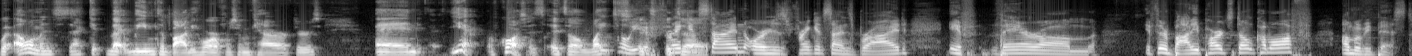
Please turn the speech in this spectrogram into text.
with elements that get, that lead into body horror for some characters. And yeah, of course, it's it's a light. Oh yeah, it's a- Frankenstein or his Frankenstein's bride, if their um if their body parts don't come off, I'm gonna be pissed.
